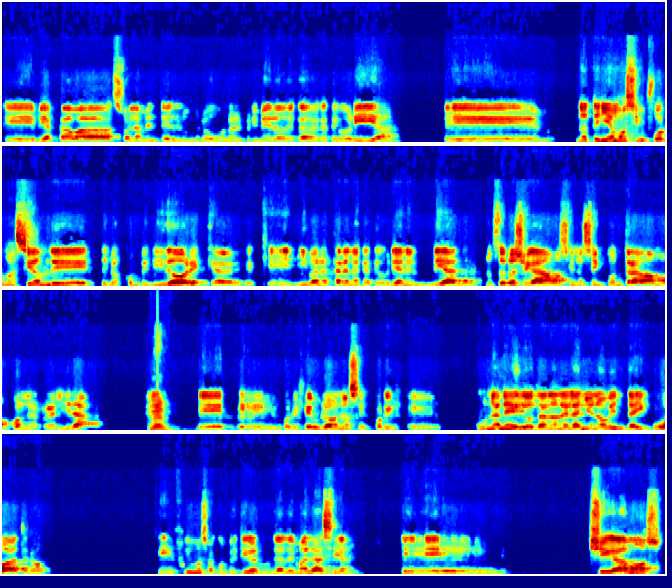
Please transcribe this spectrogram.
eh, viajaba solamente el número uno, el primero de cada categoría. Eh, no teníamos información de, los competidores que, iban a estar en la categoría en el Mundial. Nosotros llegábamos y nos encontrábamos con la realidad. ¿eh? Por ejemplo, no sé, por, una anécdota, ¿no? En el año 94, que fuimos a competir al Mundial de Malasia, llegamos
